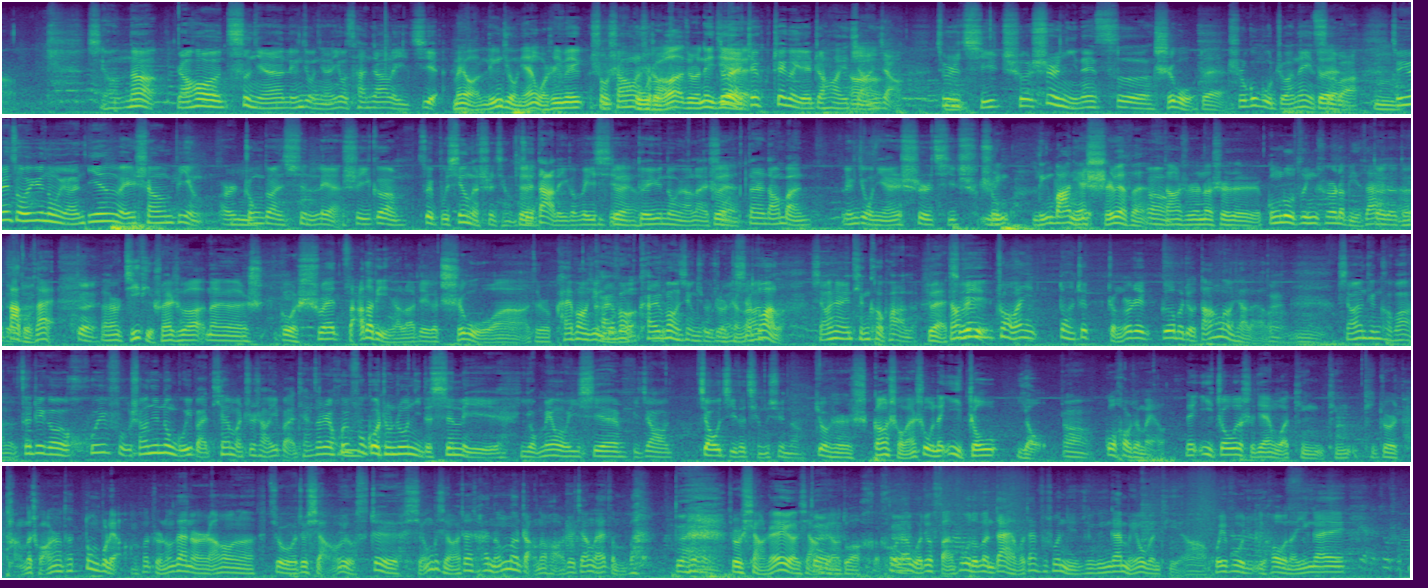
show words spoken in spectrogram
行，那然后次年零九年又参加了一届，没有零九年我是因为受伤了骨折，就是那届对，这这个也正好也讲一讲，嗯就是骑车是你那次耻骨，对。耻骨骨折那一次吧，嗯。就因为作为运动员，因为伤病而中断训练，是一个最不幸的事情，最大的一个威胁，对。对于运动员来说。但是挡板零九年是骑耻耻零零八年十月份，嗯当时呢是公路自行车的比赛，对对对对大组赛，对当时集体摔车，那是给我摔砸到底下了，这个耻骨啊，就是开放性骨折，开放开放性骨折，就就是整个断了。想想也挺可怕的。对，当时撞完一断，这整个这胳膊就耷拉下来了。对嗯，想想挺可怕的。在这个恢复伤筋动骨一百天嘛，至少一百天，在这恢复过程中，你的心里有没有一些比较焦急的情绪呢？就是刚手完术那一周有，嗯过后就没了。那一周的时间，我挺挺挺，就是躺在床上，他动不了，他只能在那儿。然后呢，就我就想，哎呦，这行不行啊？这还能不能长得好？这将来怎么办？对，就是想这个想的比较多。后后来我就反复的问大夫，大夫说你这个应该没有问题啊，恢复以后呢，应该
